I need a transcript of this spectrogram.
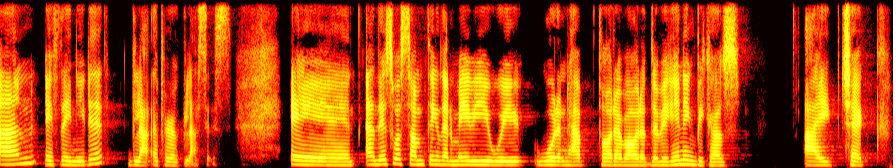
and if they needed, gla- a pair of glasses. And, and this was something that maybe we wouldn't have thought about at the beginning because eye check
